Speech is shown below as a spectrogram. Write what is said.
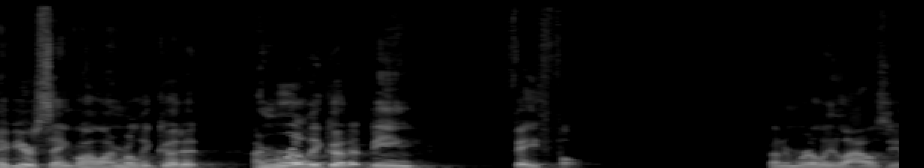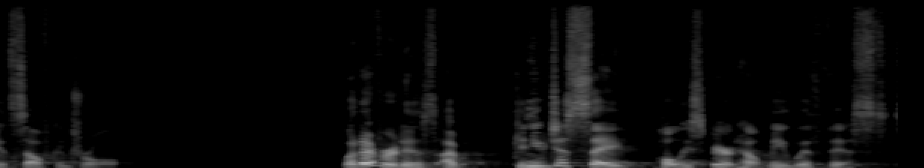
Maybe you're saying, well, I'm really good at, I'm really good at being faithful, but I'm really lousy at self control. Whatever it is, I, can you just say, Holy Spirit, help me with this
